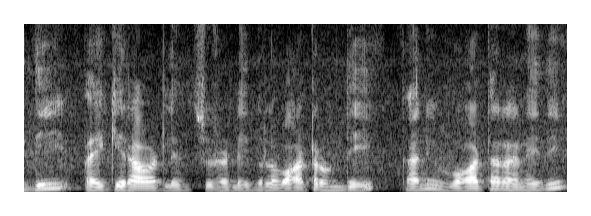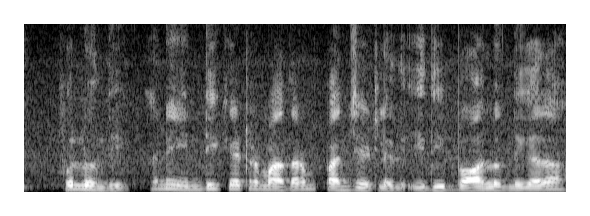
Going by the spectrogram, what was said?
ఇది పైకి రావట్లేదు చూడండి ఇందులో వాటర్ ఉంది. కానీ వాటర్ అనేది ఫుల్ ఉంది. కానీ ఇండికేటర్ మాత్రం పనిచేయట్లేదు ఇది బాల్ ఉంది కదా.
